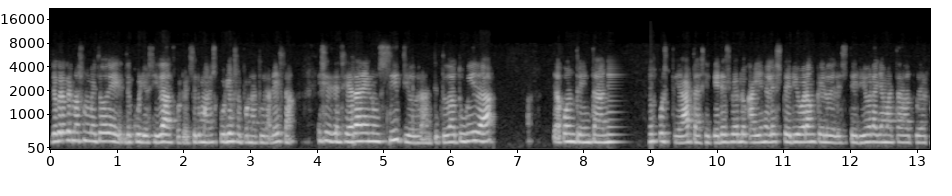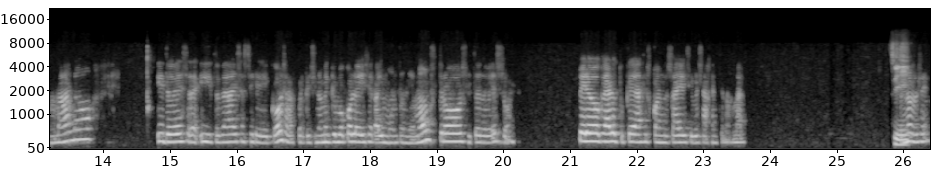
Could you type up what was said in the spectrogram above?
yo creo que es más un método de, de curiosidad, porque el ser humano es curioso por naturaleza. Y si te encierran en un sitio durante toda tu vida, ya con 30 años, pues te hartas. Si quieres ver lo que hay en el exterior, aunque lo del exterior haya matado a tu hermano, y, todo esa, y toda esa serie de cosas, porque si no me equivoco le dice que hay un montón de monstruos y todo eso. Pero claro, ¿tú qué haces cuando sales y ves a gente normal? Sí. No lo sé.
